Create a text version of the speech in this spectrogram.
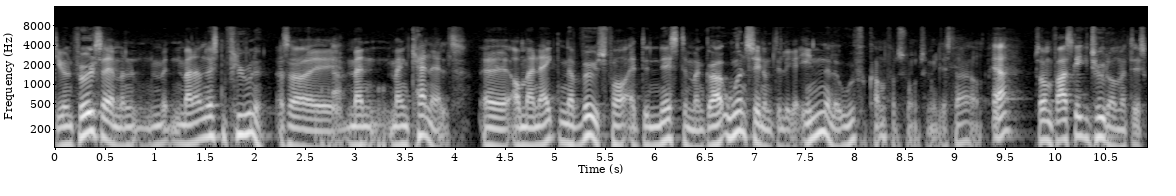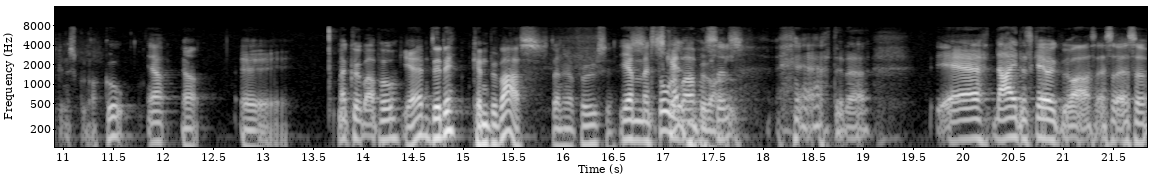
det er jo en følelse af, at man, man er næsten flyvende. Altså, øh, Ja. ja. man, man kan alt. Øh, og man er ikke nervøs for, at det næste, man gør, uanset om det ligger inde eller ude for comfort zone, som vi lige snakker om, Ja, så er man faktisk ikke i tvivl om, at det skal sgu nok gå. ja. Ja. Øh, Man kører bare på. ja, det er det. Kan den bevares, den her følelse? Jamen, man stoler bare på sig selv. ja, det der. Ja, nej, den skal jo ikke bevares. Altså, altså,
